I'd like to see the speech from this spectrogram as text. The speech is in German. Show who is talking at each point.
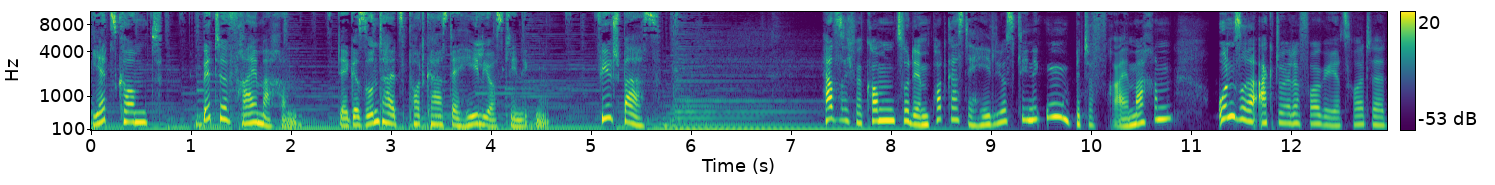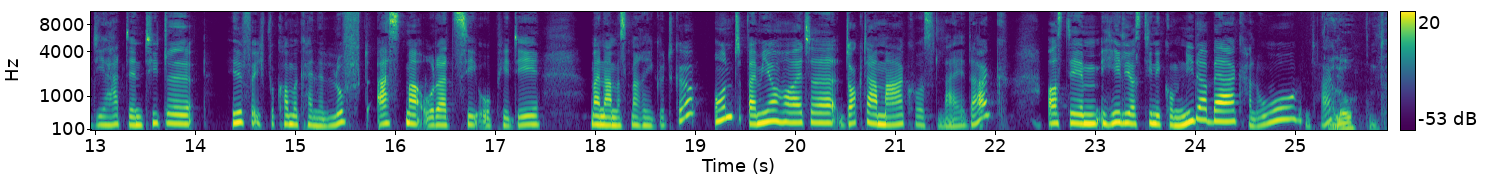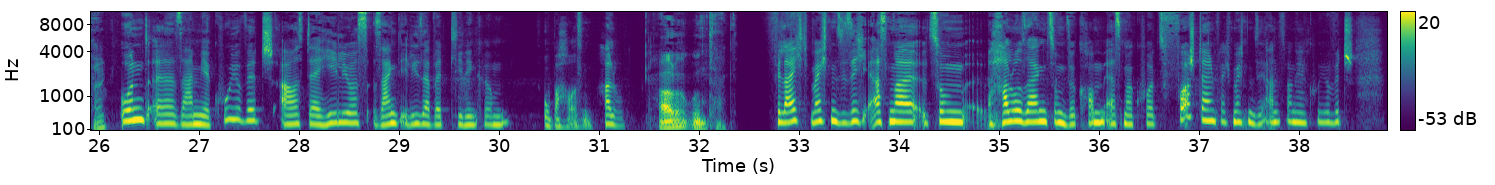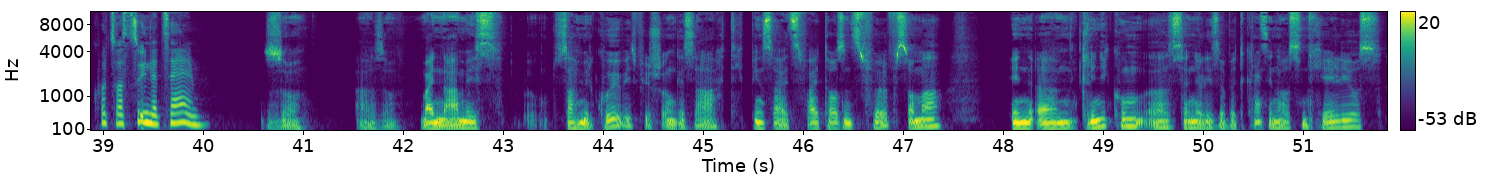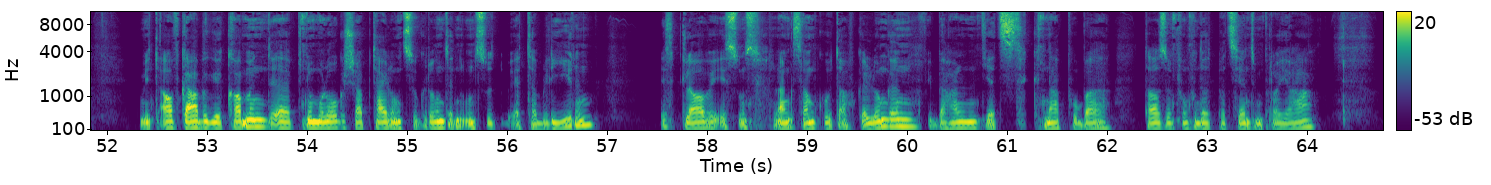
Speaker 1: Jetzt kommt Bitte freimachen, der Gesundheitspodcast der Helios Kliniken. Viel Spaß! Herzlich willkommen zu dem Podcast der Helios Kliniken. Bitte freimachen. Unsere aktuelle Folge jetzt heute, die hat den Titel Hilfe, ich bekomme keine Luft, Asthma oder COPD. Mein Name ist Marie Güttke und bei mir heute Dr. Markus Leidak aus dem Helios Klinikum Niederberg. Hallo,
Speaker 2: guten Tag. Hallo, guten Tag.
Speaker 1: Und äh, Samir Kujovic aus der Helios St. Elisabeth Klinikum Oberhausen. Hallo.
Speaker 3: Hallo, guten Tag.
Speaker 1: Vielleicht möchten Sie sich erstmal zum Hallo sagen, zum Willkommen erstmal kurz vorstellen. Vielleicht möchten Sie anfangen, Herr Kujovic, kurz was zu Ihnen erzählen.
Speaker 3: So, also mein Name ist Samir Kujovic, wie schon gesagt. Ich bin seit 2012 Sommer in ähm, Klinikum äh, St. Elisabeth Krankenhaus in Helios mit Aufgabe gekommen, die pneumologische Abteilung zu gründen und zu etablieren. Ich glaube, ist uns langsam gut auch gelungen. Wir behandeln jetzt knapp über 1500 Patienten pro Jahr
